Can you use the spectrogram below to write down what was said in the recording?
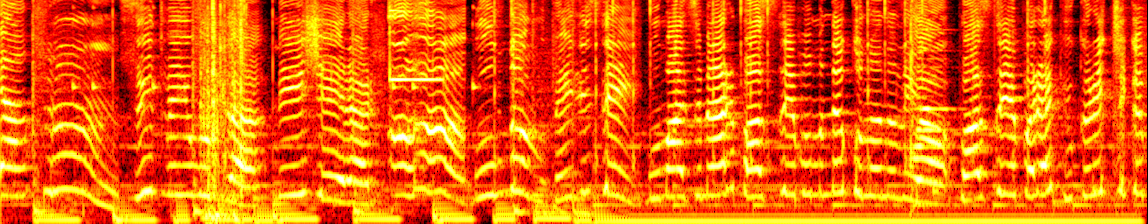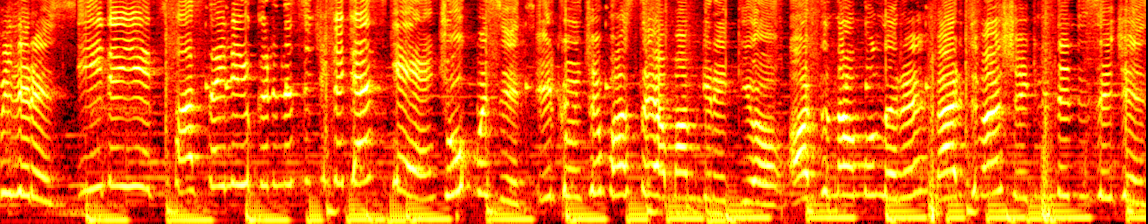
isteniyor. Hmm, süt ve yumurta. Ne işe yarar? Aha buldum. Wednesday bu malzemeler pasta yapımında kullanılıyor. Pasta yaparak yukarı çıkabiliriz. İyi de Yiğit, pastayla yukarı nasıl çıkacağız ki? Çok basit. İlk önce pasta yapmam gerekiyor. Ardından bunları merdiven şeklinde dizeceğiz.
